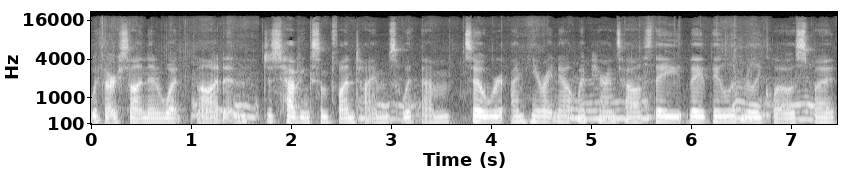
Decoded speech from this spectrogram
with our son and whatnot, and just having some fun times with them. So I'm here right now at my parents' house. They they they live really close, but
